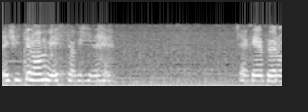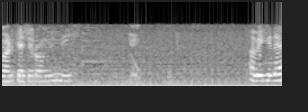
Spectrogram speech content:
Eşittir 15 tabii ki de. Şaka yapıyorum arkadaşlar 11 değil. Tabii ki de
